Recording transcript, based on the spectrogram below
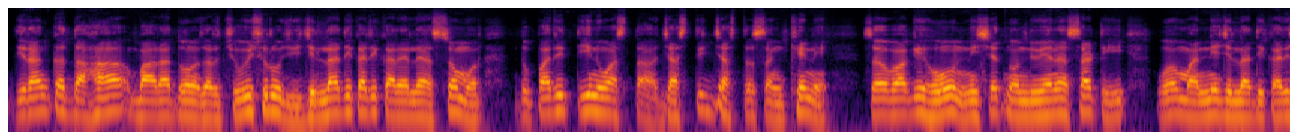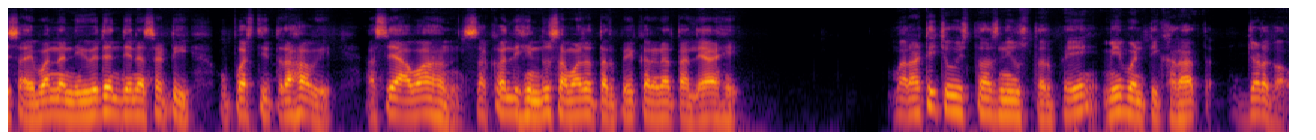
दिनांक दहा बारा दोन हजार चोवीस रोजी जिल्हाधिकारी कार्यालयासमोर दुपारी तीन वाजता जास्तीत जास्त संख्येने सहभागी होऊन निषेध नोंदविण्यासाठी व मान्य जिल्हाधिकारी साहेबांना निवेदन देण्यासाठी उपस्थित राहावे असे आवाहन सकल हिंदू समाजातर्फे करण्यात आले आहे. मराठी चोवीस तास न्यूजतर्फे मी बंटी खरात जळगाव.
